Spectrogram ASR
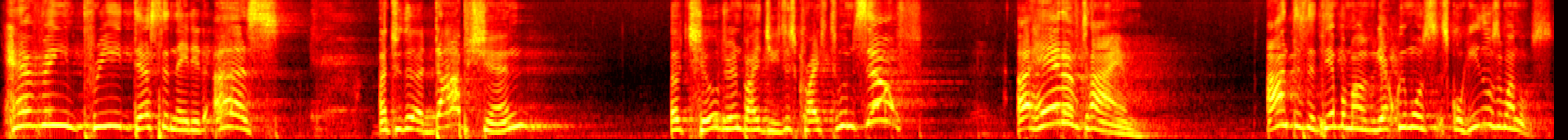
Having predestinated us unto the adoption of children by Jesus Christ to himself ahead of time. Antes de tiempo, hermanos, ya fuimos escogidos, hermanos.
